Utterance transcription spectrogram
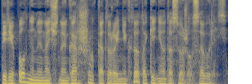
переполненный ночной горшок, который никто так и не удосужился вылить.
